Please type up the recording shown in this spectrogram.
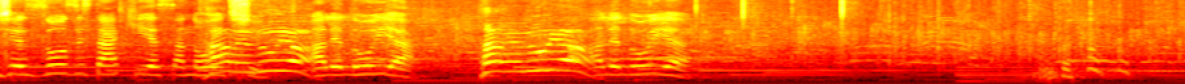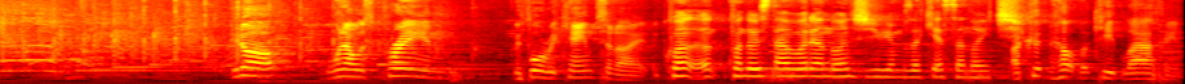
Jesus está aqui essa noite. Aleluia. Aleluia. Hallelujah. Aleluia. You know, when I was praying before we came tonight, Quan- Quando eu estava orando antes de virmos aqui essa noite, I couldn't help but keep laughing,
